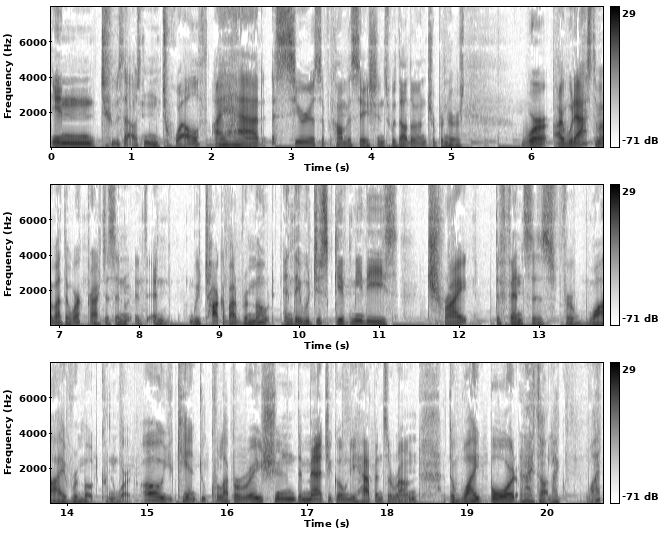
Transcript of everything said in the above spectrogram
In 2012, I had a series of conversations with other entrepreneurs where I would ask them about their work practice and, and we talk about remote, and they would just give me these trite defenses for why remote couldn't work. Oh, you can't do collaboration. The magic only happens around the whiteboard. And I thought, like, what?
